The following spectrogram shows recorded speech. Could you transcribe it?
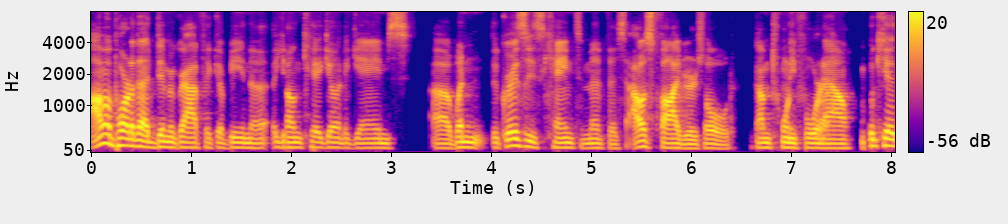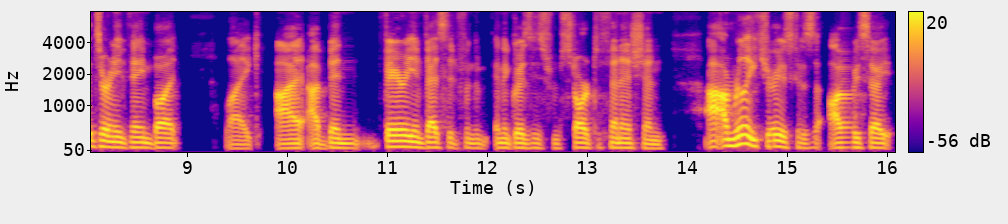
I'm a part of that demographic of being a young kid going to games uh, when the Grizzlies came to Memphis, I was five years old. I'm 24 now. No kids or anything, but like I, I've been very invested from the, in the Grizzlies from start to finish, and I, am really curious because obviously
